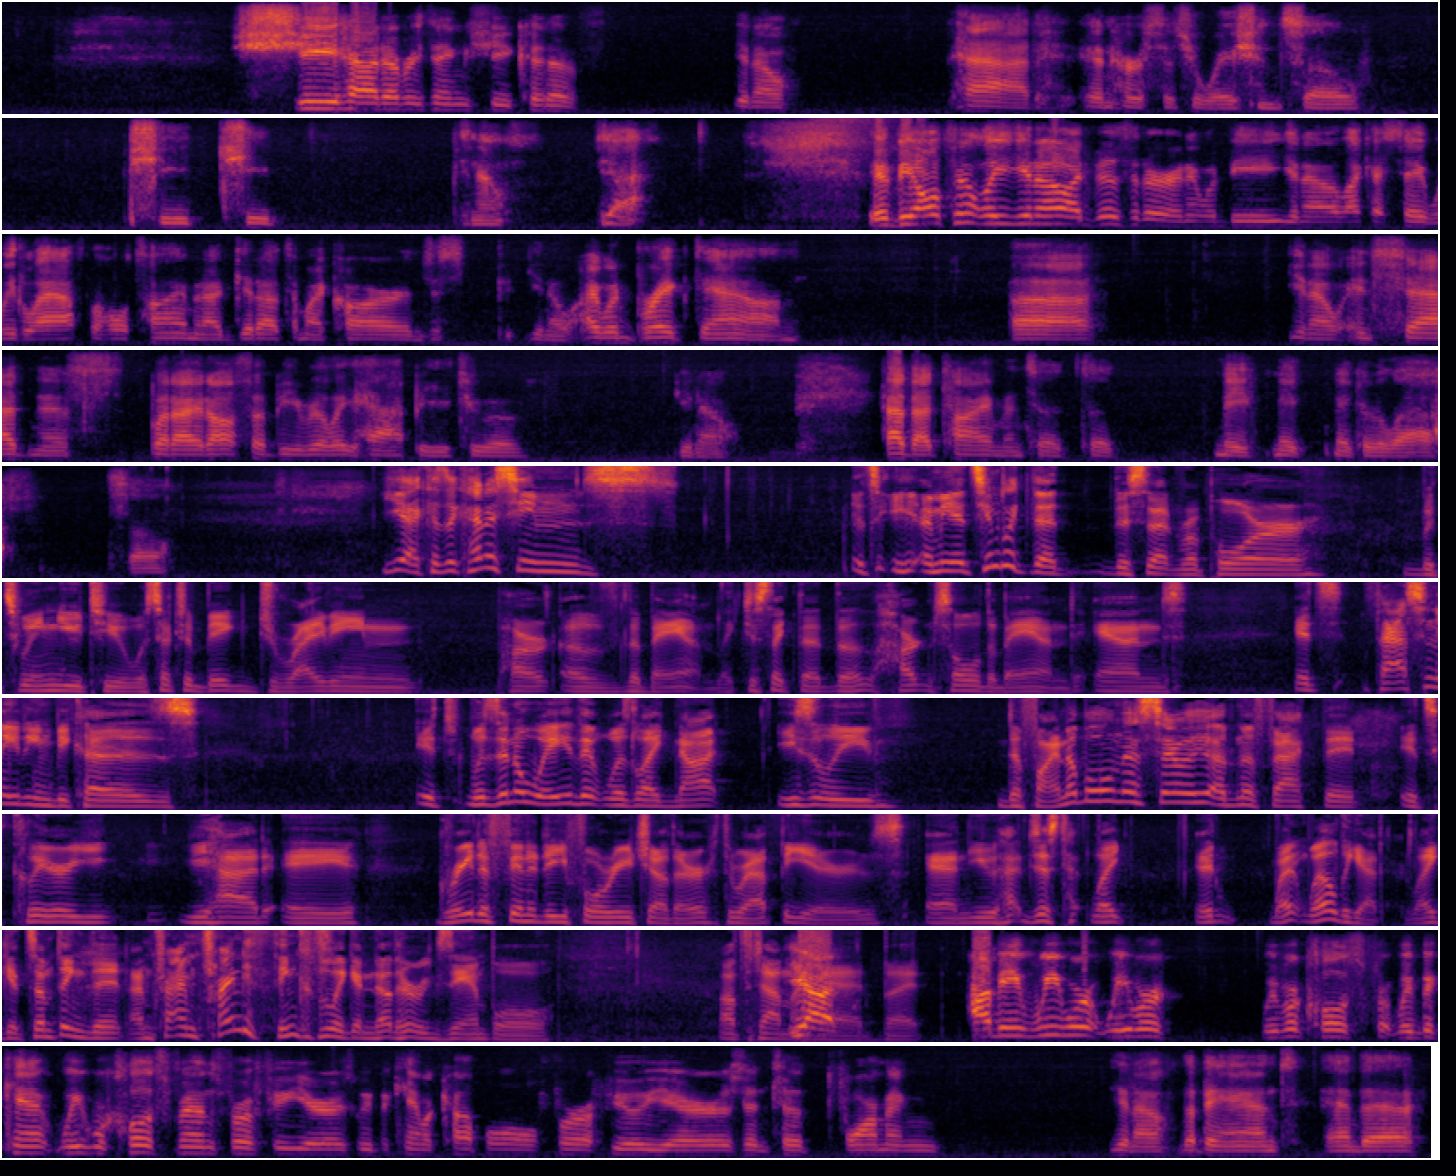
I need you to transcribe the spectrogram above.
She had everything she could have, you know, had in her situation. So she she, you know, yeah, It'd be ultimately, you know, I'd visit her and it would be, you know, like I say, we'd laugh the whole time and I'd get out to my car and just, you know, I would break down, uh, you know, in sadness, but I'd also be really happy to have, you know, had that time and to, to make, make, make her laugh. So, Yeah, because it kind of seems. It's. I mean, it seems like that this that rapport between you two was such a big driving part of the band, like just like the the heart and soul of the band, and it's fascinating because it was in a way that was like not easily definable necessarily, other than the fact that it's clear you you had a great affinity for each other throughout the years, and you had just like it went well together. Like it's something that I'm trying I'm trying to think of like another example off the top of Yeah. my head, but I mean, we were we were we were close. For, we became we were close friends for a few years. We became a couple for a few years into forming, you know, the band. And uh,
